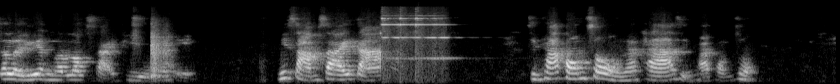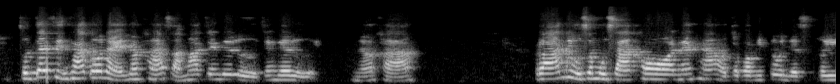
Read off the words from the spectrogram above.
ก็เลยเรียกน็อตล็อกสาย PU นั่นเอง มีสามไซส์จ้าสินค้าพร้อมส่งนะคะ สินค้าพร้อมส่ง สนใจสินค้าตัวไหนนะคะ สามารถแจ้งได้เลย แจ้งได้เลยนะคะ ร้านอยู่สมุทรสาครนะคะหอจกมิโตอินดัสตรี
